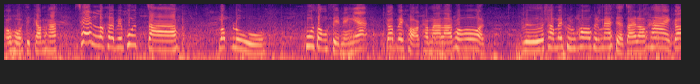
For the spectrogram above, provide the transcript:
โอโหสิกรรมนะคะ เช่นเราเคยไปพูดจาลบหลู่ผู้ทรงศีลอย่างเงี้ย ก็ไปขอขมาลาโทษ หรือทำให้คุณพ่อคุณแม่เสียใจร้องไห้ก็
